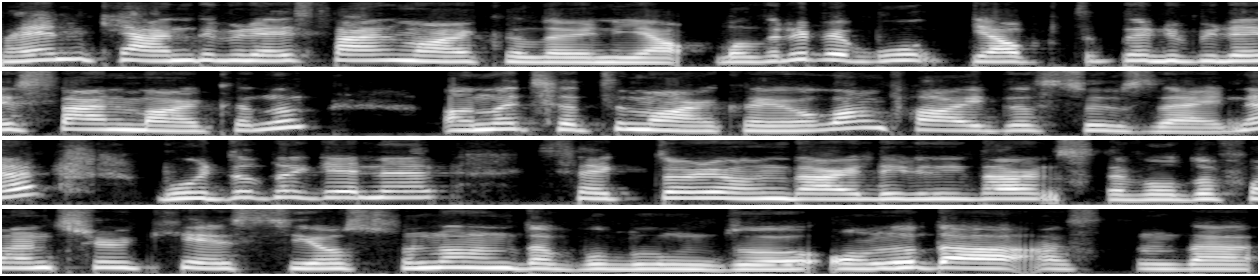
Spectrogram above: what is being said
hem kendi bireysel markalarını yapmaları ve bu yaptıkları bireysel markanın ana çatı markaya olan faydası üzerine. Burada da gene sektör önderlerinden işte Vodafone Türkiye CEO'sunun da bulunduğu, onu da aslında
